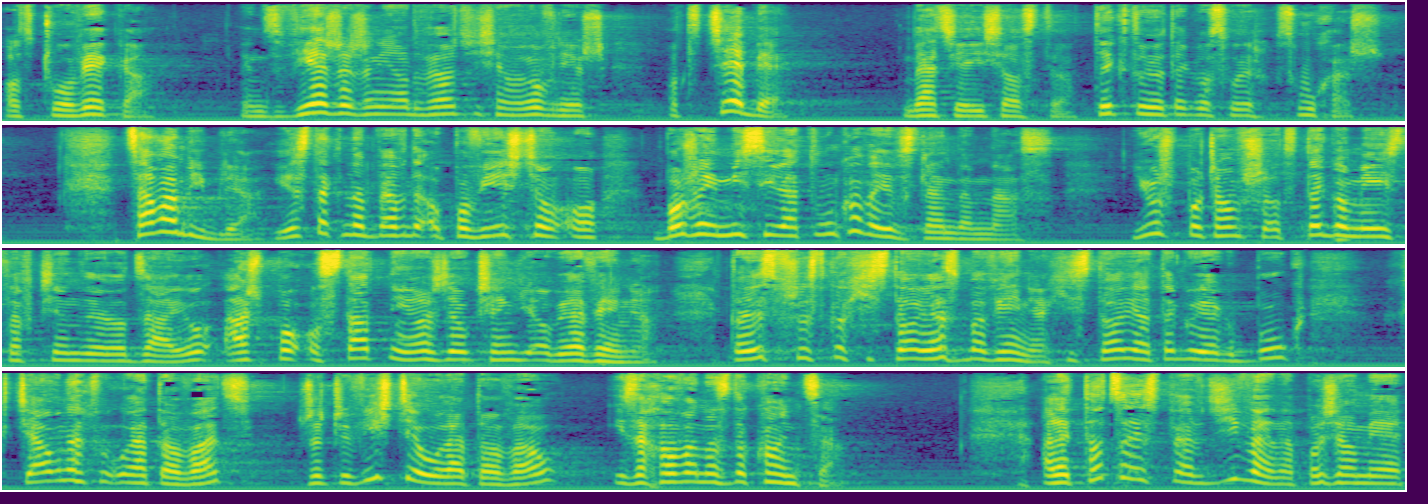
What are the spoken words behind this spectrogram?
od człowieka. Więc wierzę, że nie odwróci się również od ciebie, bracie i siostro, ty, który tego słuchasz. Cała Biblia jest tak naprawdę opowieścią o Bożej misji ratunkowej względem nas. Już począwszy od tego miejsca w Księdze Rodzaju, aż po ostatni rozdział Księgi Objawienia. To jest wszystko historia zbawienia, historia tego, jak Bóg chciał nas uratować, rzeczywiście uratował i zachowa nas do końca. Ale to, co jest prawdziwe na poziomie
